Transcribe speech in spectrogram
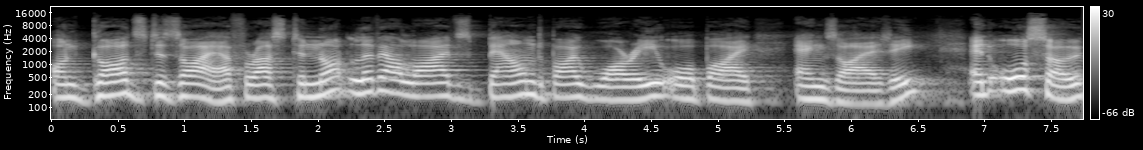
on God's desire for us to not live our lives bound by worry or by anxiety, and also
